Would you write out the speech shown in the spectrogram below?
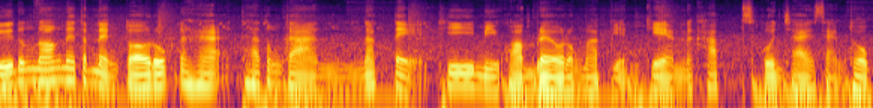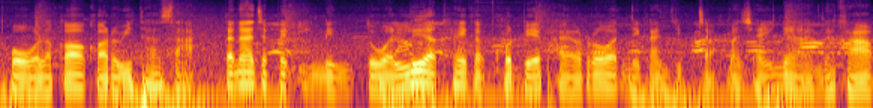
รือน้องๆในตำแหน่งตัวรุกนะฮะ ถ้าต้องการนักเตะที่มีความเร็วลงมาเปลี่ยนเกมนะครับ สกุลชัยแสงโทโพ แล้วก็กรวิทยาศาสตร์ก็น่าจะเป็นอีกหนึ่งตัวเลือกให้กับโค้ชเบสไพโรดในการหยิบจับมาใช้งานนะครับ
